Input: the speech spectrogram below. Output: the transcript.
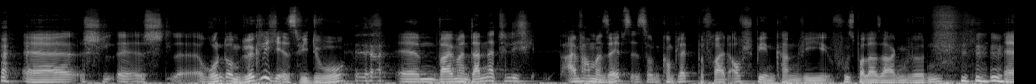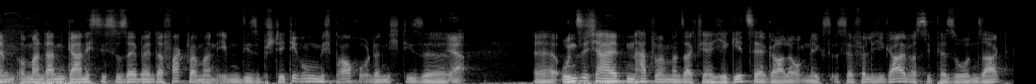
äh, äh, rundum glücklich ist wie du, ja. ähm, weil man dann natürlich einfach man selbst ist und komplett befreit aufspielen kann, wie Fußballer sagen würden. ähm, und man dann gar nicht sich so selber hinterfragt, weil man eben diese Bestätigung nicht braucht oder nicht diese ja. äh, Unsicherheiten hat, weil man sagt, ja, hier geht es ja gerade um nichts. Ist ja völlig egal, was die Person sagt.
